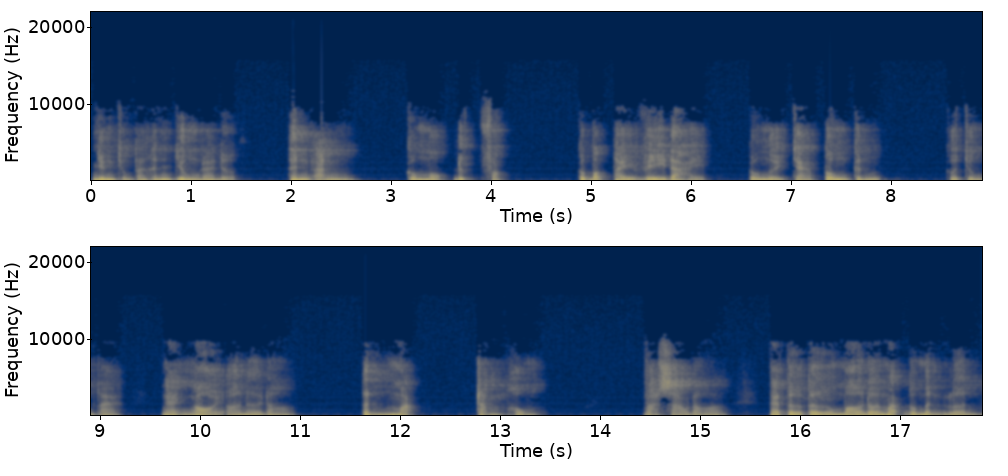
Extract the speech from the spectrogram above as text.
nhưng chúng ta hình dung ra được hình ảnh của một đức phật, của bậc thầy vĩ đại, của người cha tôn kính của chúng ta. Ngài ngồi ở nơi đó, tĩnh mặt, trầm hùng. Và sau đó, ngài từ từ mở đôi mắt của mình lên.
